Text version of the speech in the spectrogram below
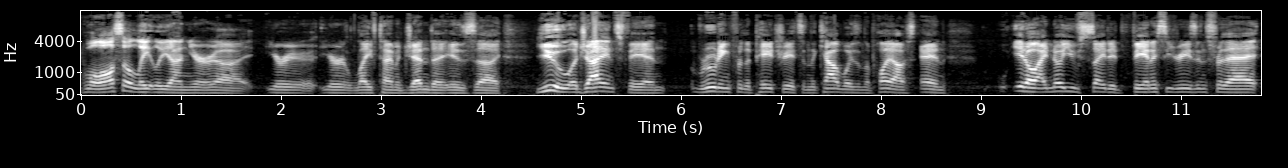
Well, also lately on your uh, your your lifetime agenda is uh, you, a Giants fan, rooting for the Patriots and the Cowboys in the playoffs. And you know, I know you've cited fantasy reasons for that.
